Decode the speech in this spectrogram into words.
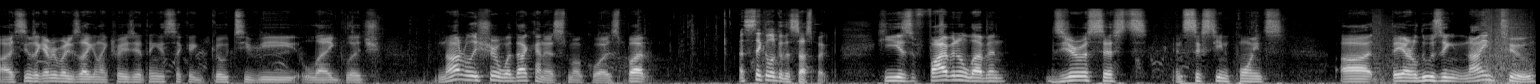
Uh, it seems like everybody's lagging like crazy. I think it's like a GoTV lag glitch. Not really sure what that kind of smoke was but let's take a look at the suspect. He is 5 and 11, 0 assists, and 16 points. Uh, they are losing 9-2.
